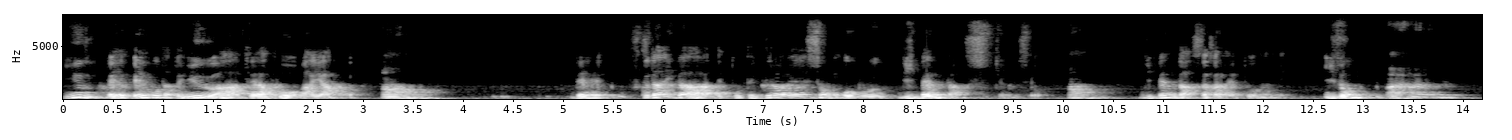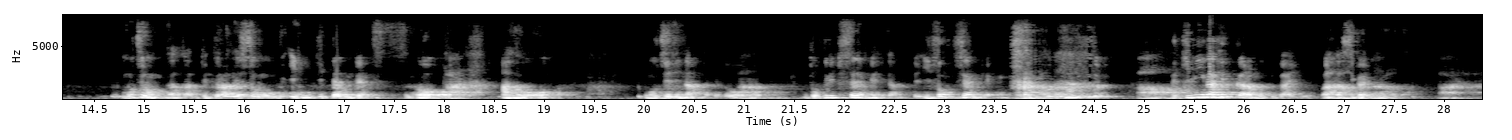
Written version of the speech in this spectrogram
You え英語だと You are therefore I am。で、副題が、えっと、Declaration of Dependence っていうんですよ。あ。あディペンダンスだから、えっと、何？依存？あ。はいはもちろん、なんか、デクラレーション・オブ・インディペンデンスの、あの、文字になんだけい。ど、あ独立宣言じゃなくて依存宣言。で。君がいるから僕がいる。私がいる。なるほど。は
